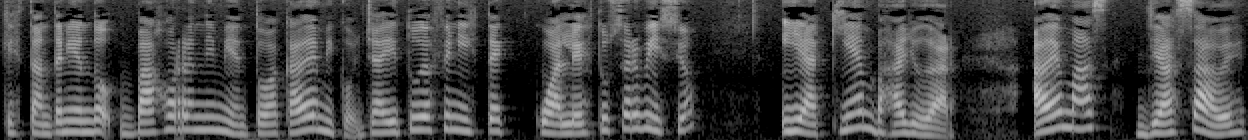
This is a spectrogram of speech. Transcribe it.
que están teniendo bajo rendimiento académico. Ya ahí tú definiste cuál es tu servicio y a quién vas a ayudar. Además, ya sabes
